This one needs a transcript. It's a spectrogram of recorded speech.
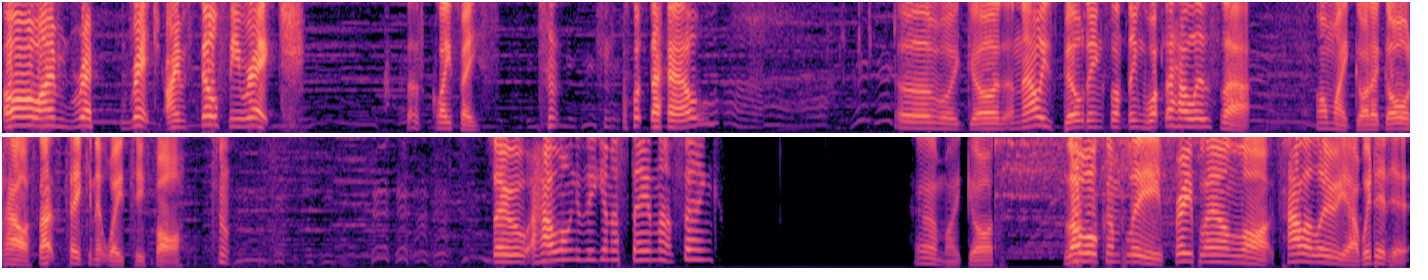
oh, I'm rich! I'm filthy rich! That's Clayface. what the hell? Oh my god, and now he's building something, what the hell is that? Oh my god, a gold house, that's taking it way too far. so, how long is he gonna stay in that thing? Oh my god. Level complete, free play unlocked, hallelujah, we did it.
